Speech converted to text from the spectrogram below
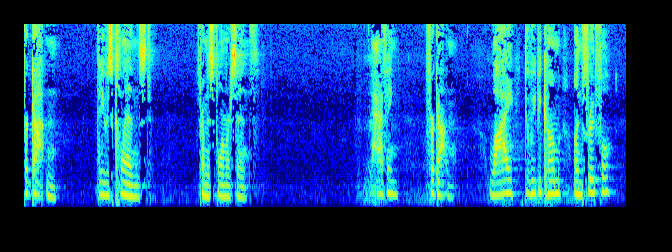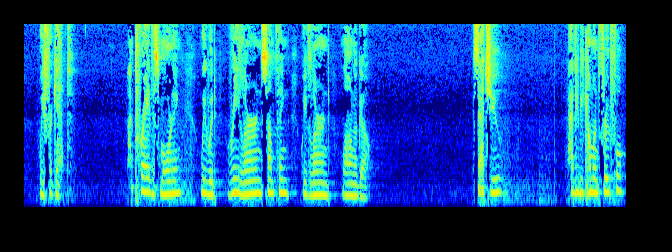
forgotten that he was cleansed from his former sins. Having forgotten. Why do we become unfruitful? We forget. I pray this morning we would relearn something we've learned long ago. Is that you? Have you become unfruitful?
